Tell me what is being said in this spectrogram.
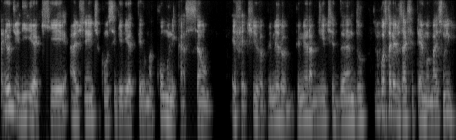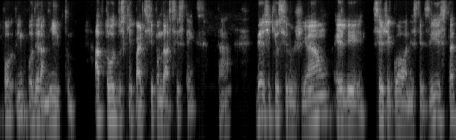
Eu diria que a gente conseguiria ter uma comunicação efetiva, primeiro, primeiramente dando, não gostaria de usar esse termo, mas um empoderamento a todos que participam da assistência, tá? Desde que o cirurgião ele seja igual ao anestesista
